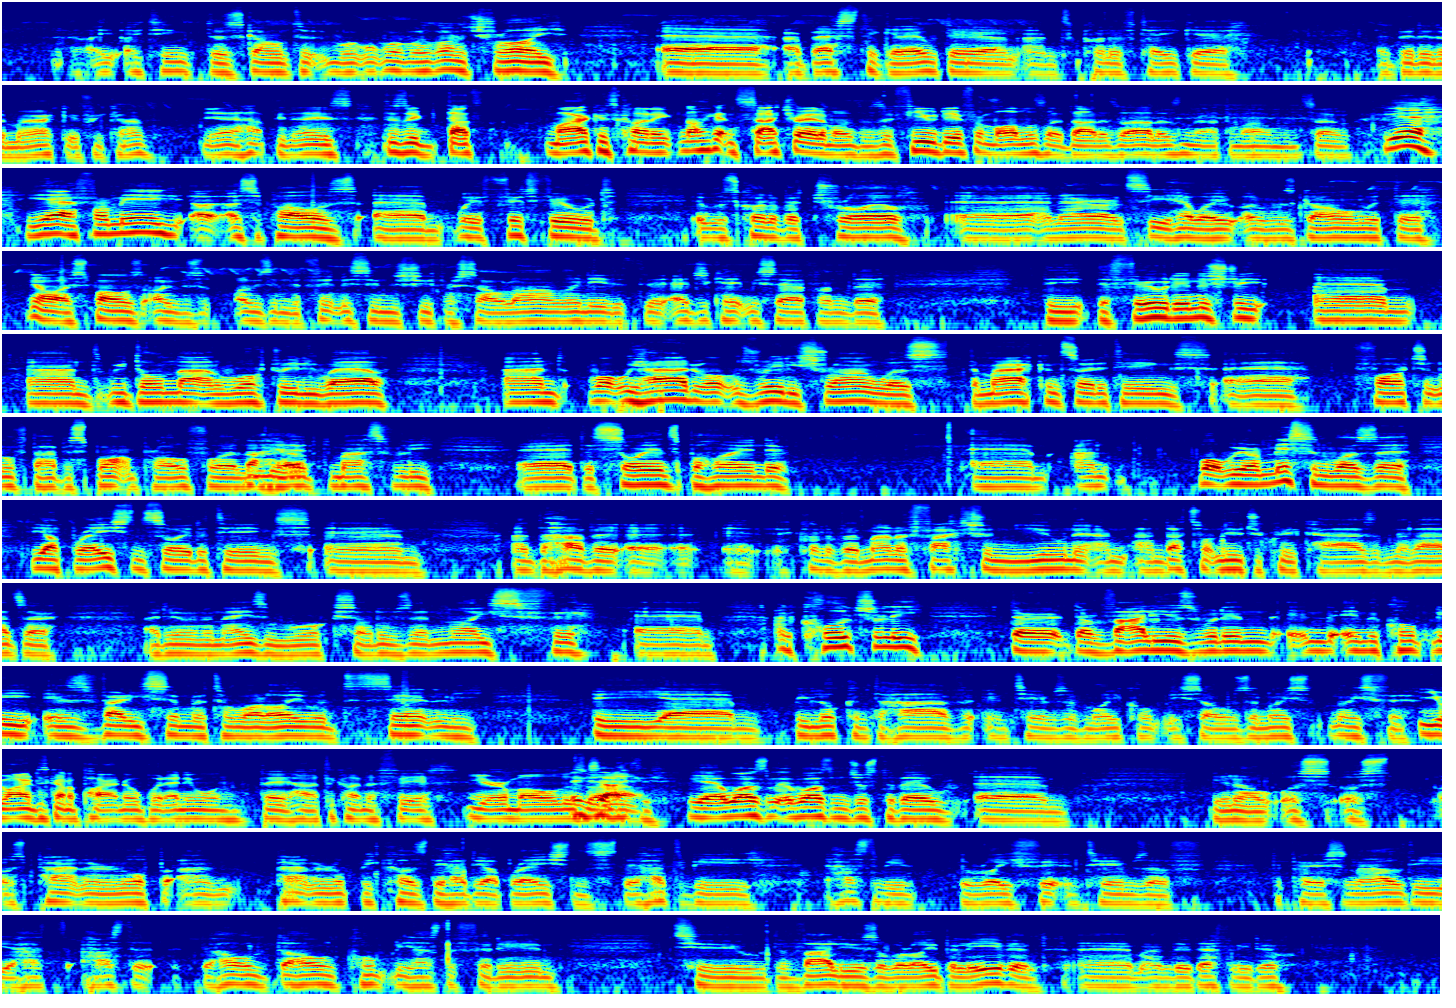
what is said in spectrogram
I, I think there's going to we're we're going to try uh, our best to get out there and, and kind of take a, a bit of the market if we can. Yeah, happy days. There's a that market's kind of not getting saturated but there's a few different models like that as well, isn't there, at the moment? So Yeah, yeah. For me, I, I suppose um, with Fit Food, it was kind of a trial uh, and error and see how I, I was going with the. You know, I suppose I was I was in the fitness industry for so long. I needed to educate myself on the the, the food industry, um, and we done that and worked really well. And what we had, what was really strong, was the marketing side of things. Uh, fortunate enough to have a sporting profile that Yeah. helped massively. Uh, the science behind it, um, and what we were missing was uh, the operation side of things. Um, and to have a, a, a, kind of a manufacturing unit, and, and that's what NutriQuick has, and the lads are, are doing amazing work. So there was a nice fit, um, and culturally, their their values within in, in the company is very similar to what I would certainly be um, be looking to have in terms of my company. So it was a nice nice fit. you aren't just going to partner up with anyone. They had to kind of fit your mold as well. Exactly. Yeah, it wasn't it wasn't just about um, you know us us us partnering up and partnering up because they had the operations. They had to be it has to be the right fit in terms of the personality. It has, has to the whole the whole company has to fit in to the values of what I believe in, um, and they definitely do.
